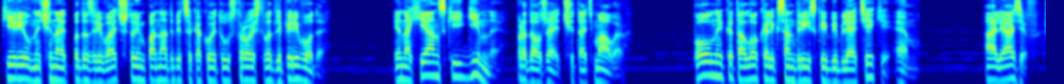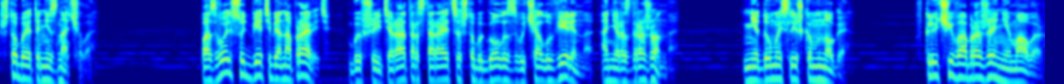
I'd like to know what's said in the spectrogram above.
Кирилл начинает подозревать, что им понадобится какое-то устройство для перевода. «Энохианские гимны», – продолжает читать Мауэр. «Полный каталог Александрийской библиотеки, М. Алязев, что бы это ни значило. Позволь судьбе тебя направить», – бывший итератор старается, чтобы голос звучал уверенно, а не раздраженно. «Не думай слишком много. Включи воображение, Мауэр.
